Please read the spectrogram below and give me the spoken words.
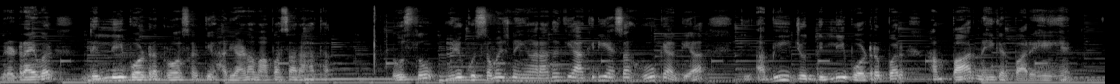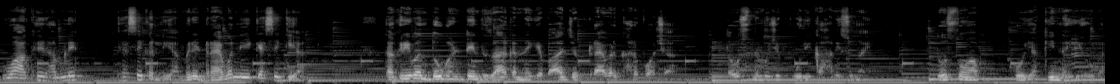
मेरा ड्राइवर दिल्ली बॉर्डर क्रॉस करके हरियाणा वापस आ रहा था। दोस्तों, मुझे कुछ समझ नहीं आ रहा था कि आखिर ये ऐसा हो क्या गया कि अभी जो दिल्ली बॉर्डर पर हम पार नहीं कर पा रहे हैं, वो आखिर हमने कैसे कर लिया? मेरे ड्राइवर ने ये कैसे किया? तकरीबन दो घंटे इंतज़ार करने के बाद जब ड्राइवर घर पहुँचा तो उसने मुझे पूरी कहानी सुनाई। दोस्तों, आपको यकीन नहीं होगा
